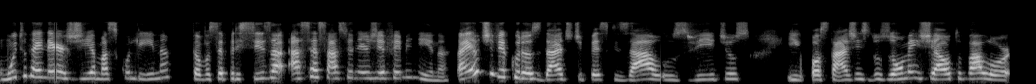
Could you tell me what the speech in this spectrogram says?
muito na energia masculina, então você precisa acessar a sua energia feminina. Aí eu tive a curiosidade de pesquisar os vídeos e postagens dos homens de alto valor.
